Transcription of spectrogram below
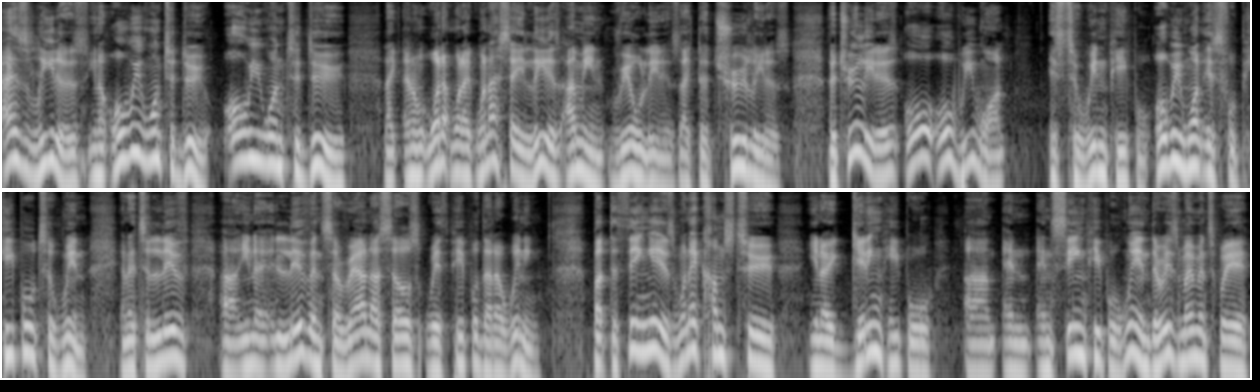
as leaders, you know, all we want to do, all we want to do, like, and what, what like when I say leaders, I mean real leaders, like the true leaders. The true leaders, all all we want is to win people. All we want is for people to win, and to live, uh, you know, live and surround ourselves with people that are winning. But the thing is, when it comes to you know getting people um, and and seeing people win, there is moments where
